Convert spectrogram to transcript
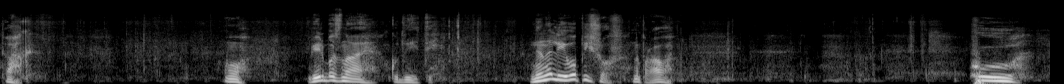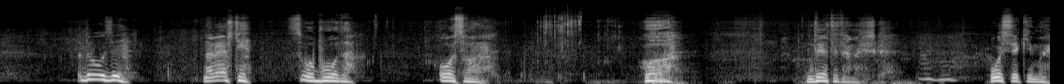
Так. О, більбо знає, куди йти. Не наліво пішов, направо. Фу. Друзі, нарешті свобода. Ось вона. О! Де ти там, Рішка? Ось які ми.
